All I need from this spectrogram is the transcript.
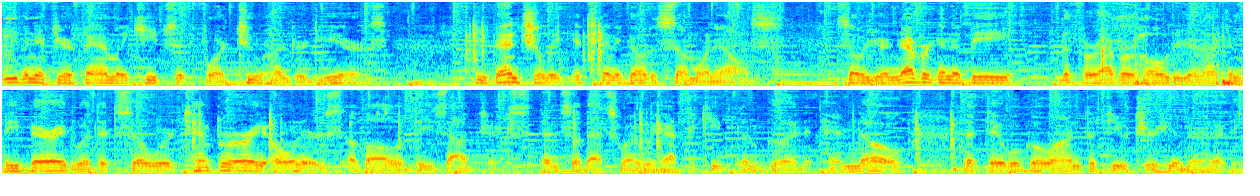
even if your family keeps it for 200 years, eventually it's going to go to someone else. So you're never going to be the forever holder. You're not going to be buried with it. So we're temporary owners of all of these objects. And so that's why we have to keep them good and know that they will go on to future humanity.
